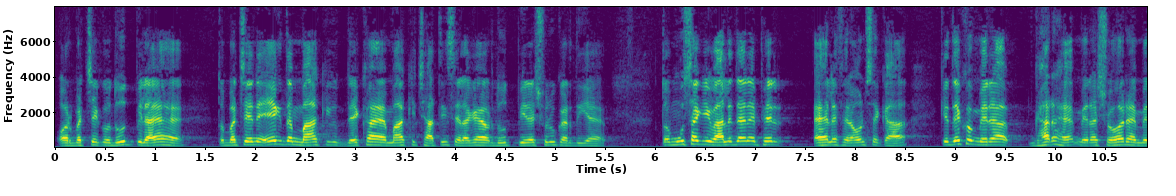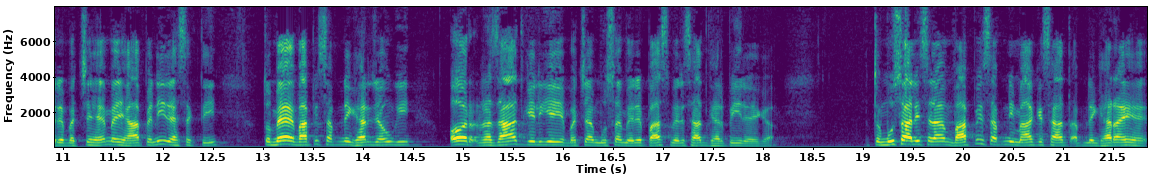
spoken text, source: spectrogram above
اور بچے کو دودھ پلایا ہے، تو بچے نے ایک دم ماں کی دیکھا ہے، ماں کی چھاتی سے لگا ہے اور دودھ پینا شروع کر دیا ہے۔ تو موسا کی والدہ نے پھر اہل فرعون سے کہا کہ دیکھو میرا گھر ہے، میرا شوہر ہے، میرے بچے ہیں، میں یہاں پہ نہیں رہ سکتی، تو میں واپس اپنے گھر جاؤں گی اور رضاعت کے لیے یہ بچہ موسا میرے پاس میرے ساتھ گھر پہ ہی رہے گا۔ تو موسا علیہ السلام واپس اپنی ماں کے ساتھ اپنے گھر آئے ہیں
